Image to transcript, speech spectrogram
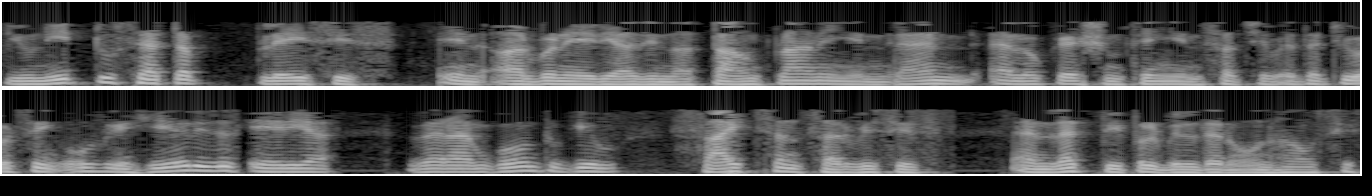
You need to set up places in urban areas, in a town planning, in land allocation thing in such a way that you are saying, okay, here is an area where I'm going to give sites and services and let people build their own houses.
